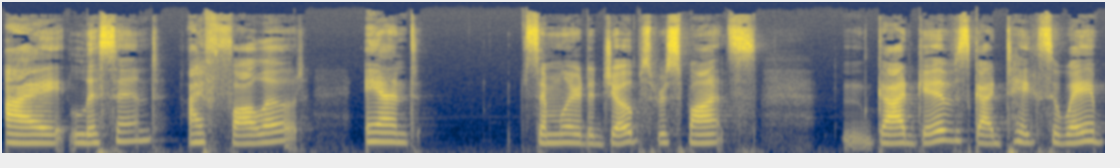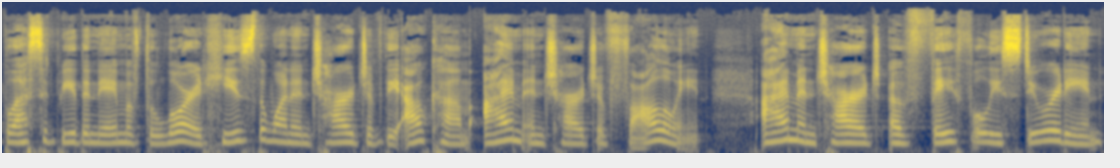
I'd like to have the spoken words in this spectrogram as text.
I listened, I followed, and similar to Job's response, God gives, God takes away. Blessed be the name of the Lord. He's the one in charge of the outcome. I'm in charge of following. I'm in charge of faithfully stewarding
